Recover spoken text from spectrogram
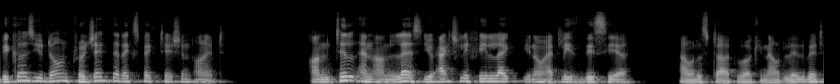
because you don't project that expectation on it, until and unless you actually feel like, you know, at least this year, I want to start working out a little bit.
